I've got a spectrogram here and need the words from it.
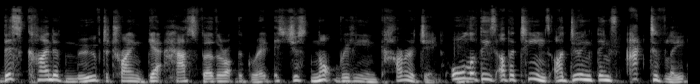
this kind of move to try and get Haas further up the grid is just not really encouraging. All of these other teams are doing things actively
